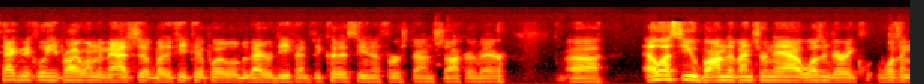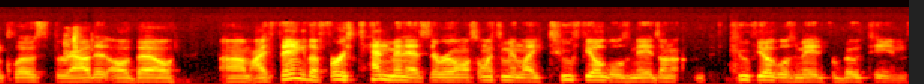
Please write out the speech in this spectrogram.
technically he probably won the matchup, but if he could have played a little bit better defense, we could have seen a first round shocker there. Uh, LSU Bonaventure now wasn't very wasn't close throughout it, although um, I think the first ten minutes there were almost only something like two field goals made on two field goals made for both teams.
